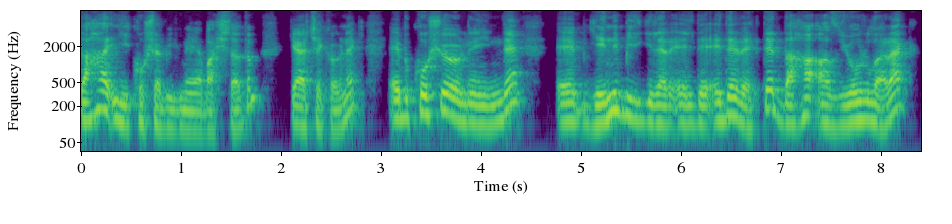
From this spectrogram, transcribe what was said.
daha iyi koşabilmeye başladım. Gerçek örnek. E, bu koşu örneğinde e, yeni bilgiler elde ederek de daha az yorularak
